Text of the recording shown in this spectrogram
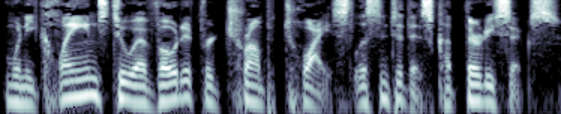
when he claims to have voted for Trump twice. Listen to this, cut 36.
